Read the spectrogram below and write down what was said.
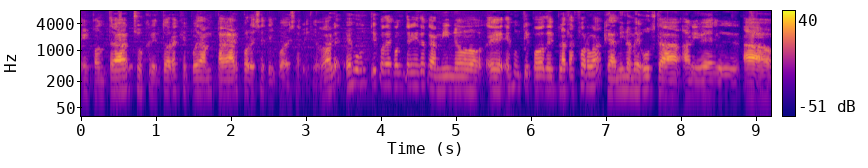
encontrar encontrar suscriptores que puedan pagar por ese tipo de servicios, ¿vale? Es un tipo de contenido que a mí no, eh, es un tipo de plataforma que a mí no me gusta a nivel, a,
